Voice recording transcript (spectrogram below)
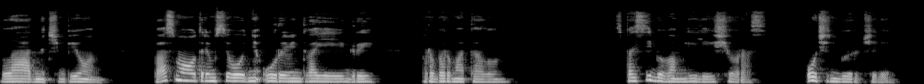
«Ладно, чемпион, посмотрим сегодня уровень твоей игры», – пробормотал он. «Спасибо вам, Лили, еще раз. Очень выручили.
